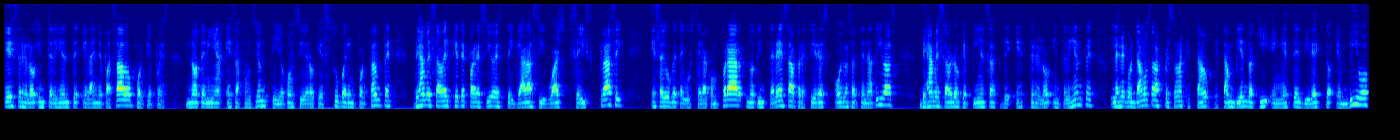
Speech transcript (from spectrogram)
ese reloj inteligente el año pasado porque pues no tenía esa función que yo considero que es súper importante. Déjame saber qué te pareció este Galaxy Watch 6 Classic. ¿Es algo que te gustaría comprar? ¿No te interesa? ¿Prefieres otras alternativas? Déjame saber lo que piensas de este reloj inteligente. Les recordamos a las personas que están, están viendo aquí en este directo en vivo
